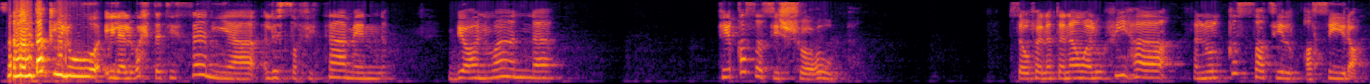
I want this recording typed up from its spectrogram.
سننتقل إلى الوحدة الثانية للصف الثامن بعنوان في قصص الشعوب. سوف نتناول فيها فن القصة القصيرة.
